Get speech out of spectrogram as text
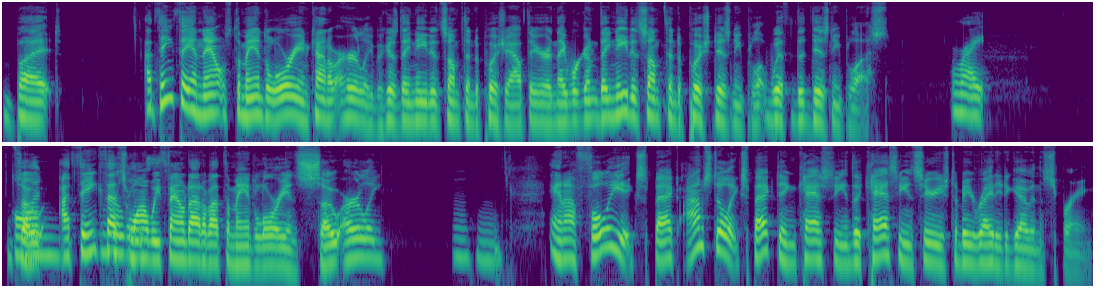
But I think they announced the Mandalorian kind of early because they needed something to push out there, and they were going. They needed something to push Disney Plus with the Disney Plus. Right. So I think that's why we found out about the Mandalorian so early. hmm And I fully expect, I'm still expecting Cassian, the Cassian series to be ready to go in the spring.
